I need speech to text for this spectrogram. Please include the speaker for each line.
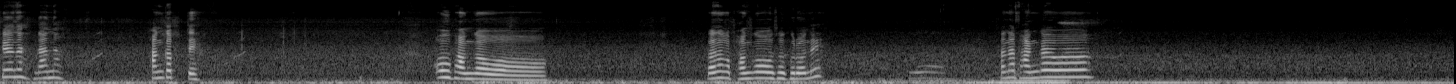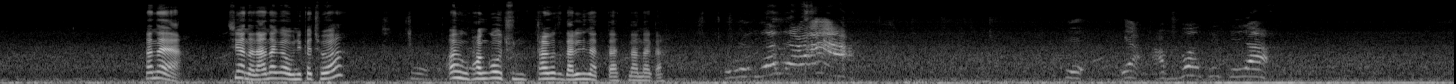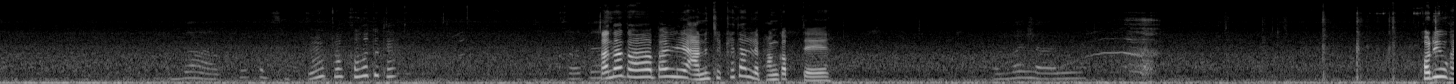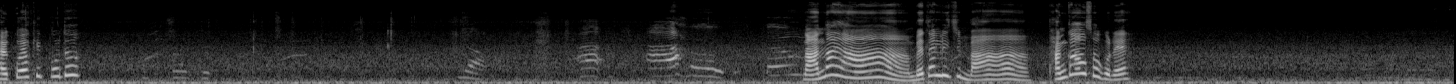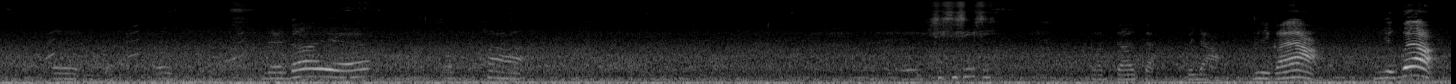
Speaker 1: 지연아, 나나. 반갑대. 어우, 반가워. 나나가 반가워서 그러네? 나나 반가워. 나나야. 지연아, 나나가 오니까 좋아? 아이고, 반가워. 줄, 달고서 난리 났다, 나나가.
Speaker 2: 야, 아빠 기야. 아빠 코코스.
Speaker 1: 응, 좀 벗어도 돼. 나나가 빨리 아는 척 해달래, 반갑대.
Speaker 2: 엄마는
Speaker 1: 버리고 갈 거야, 킥보드?
Speaker 2: 야. 아, 아, 흐, 흐.
Speaker 1: 나나야, 매달리지 마. 반가워서 그래.
Speaker 2: 가다가 그냥 이거야 이거야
